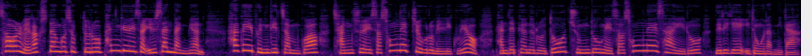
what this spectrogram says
서울 외곽수단고속도로 판교에서 일산 방면 하의 분기점과 장수에서 송내 쪽으로 밀리고요. 반대편으로도 중동에서 송내 사이로 느리게 이동을 합니다.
